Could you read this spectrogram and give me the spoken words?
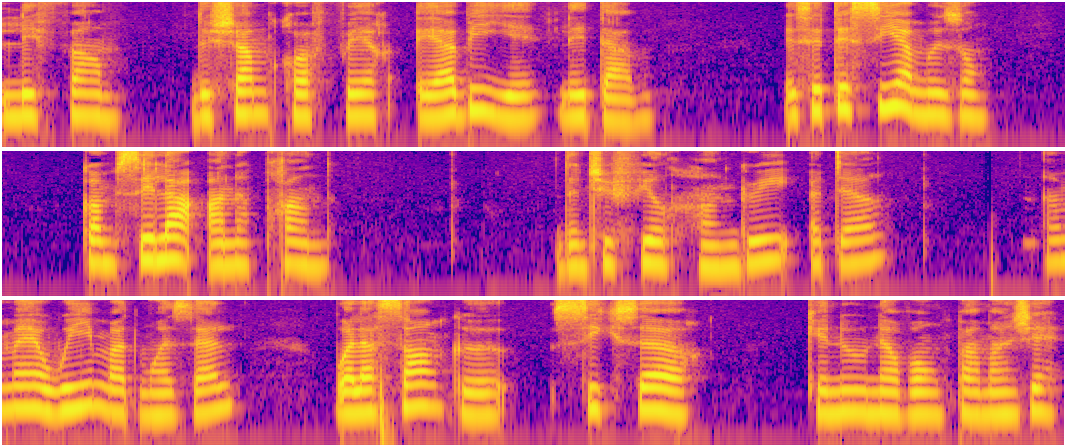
les femmes de chambre coiffer et habiller les dames, et c'était si amusant, comme cela en apprendre. Don't you feel hungry, Adele? Ah, mais oui, mademoiselle, voilà cinq, six heures que nous n'avons pas mangé.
